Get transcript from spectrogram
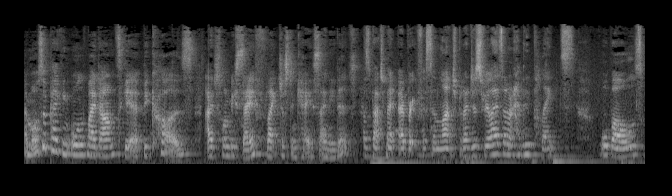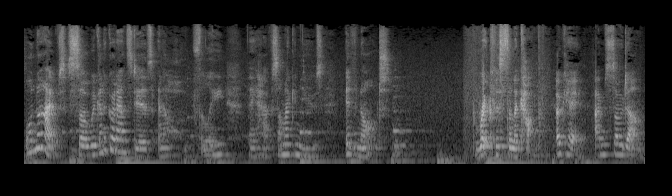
I'm also packing all of my dance gear because I just want to be safe, like just in case I need it. I was about to make my breakfast and lunch but I just realized I don't have any plates or bowls or knives so we're gonna go downstairs and hopefully they have some I can use. If not, breakfast in a cup. Okay, I'm so done.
